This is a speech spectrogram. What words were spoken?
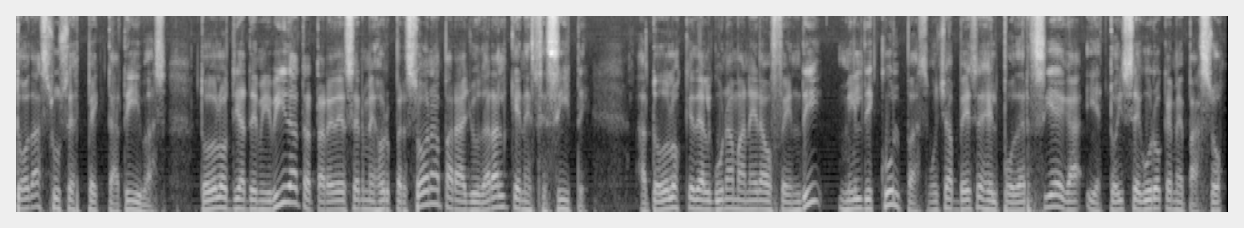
todas sus expectativas. Todos los días de mi vida trataré de ser mejor persona para ayudar al que necesite. A todos los que de alguna manera ofendí, mil disculpas. Muchas veces el poder ciega y estoy seguro que me pasó.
